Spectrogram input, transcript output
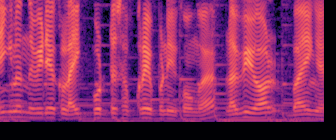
நீங்களும் இந்த வீடியோக்கு லைக் போட்டு சப்ஸ்கிரைப் பண்ணிருக்கோங்க லவ் யூ ஆல் பாய்ங்க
